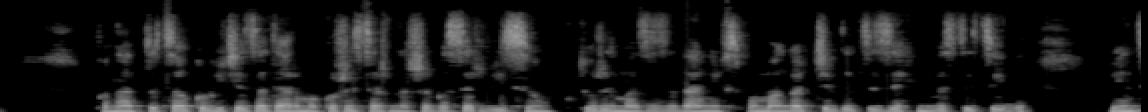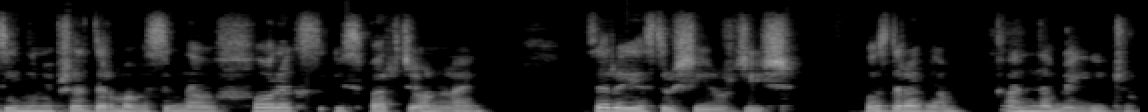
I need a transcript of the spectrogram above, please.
Ponadto całkowicie za darmo korzystasz z naszego serwisu, który ma za zadanie wspomagać Cię w decyzjach inwestycyjnych, m.in. przez darmowe sygnały Forex i wsparcie online. Zarejestruj się już dziś. Pozdrawiam, Anna Mielniczu.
